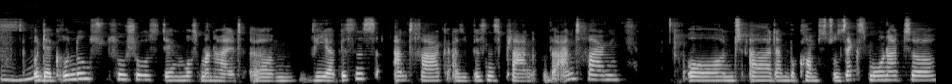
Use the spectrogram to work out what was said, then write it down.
Mhm. Und der Gründungszuschuss, den muss man halt ähm, via Businessantrag, also Businessplan beantragen. Und äh, dann bekommst du sechs Monate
